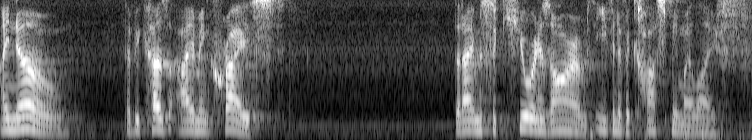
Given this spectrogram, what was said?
I know that because I am in Christ, that I am secure in his arms, even if it costs me my life.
